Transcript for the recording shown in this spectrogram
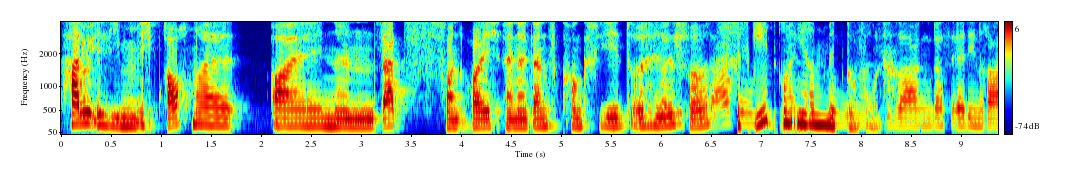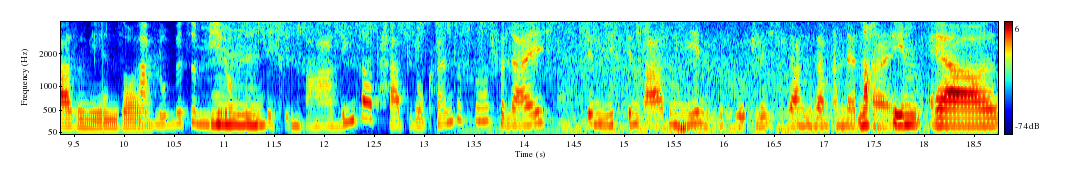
Hallo ihr Lieben, ich brauche mal einen Satz von euch, eine ganz konkrete Hilfe. Es geht um ihren Mitbewohner. Zu sagen, dass er den Rasen mähen soll. Pablo, bitte mäh doch endlich den Rasen. Lieber Pablo, könntest du vielleicht demnächst den Rasen mähen? Es ist wirklich langsam an der Nachdem er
